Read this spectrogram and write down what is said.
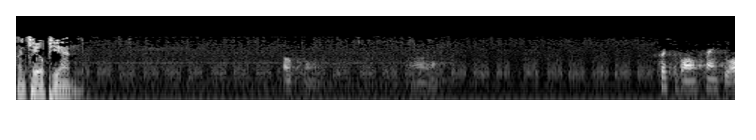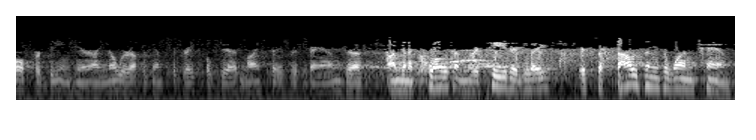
on KOPN. Okay. All right. First of all, thank you all for being here. I know we're up against the Grateful Dead, my favorite band. Uh, I'm going to quote them repeatedly. It's a thousand to one chance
